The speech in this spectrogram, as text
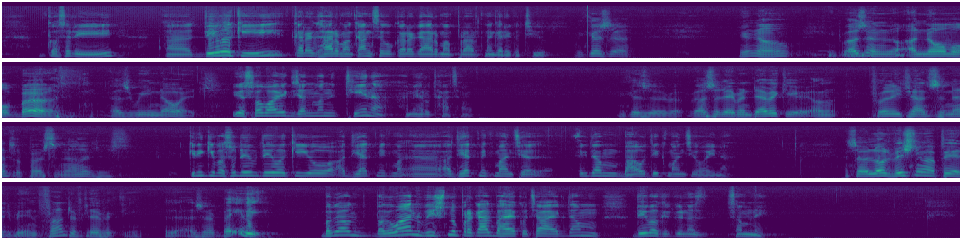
कसरी अ, देवकी कारागारमा काङ्साको कारागारमा प्रार्थना गरेको थियो Because, uh, you know, it wasn't a normal birth as we know it. यो स्वाभाविक जन्म नै थिएन हामीहरू थाहा छौँ Because uh, Vasudeva and Devaki are fully transcendental personalities. किनकि वसुदेव देवकी यो आध्यात्मिक मा- अ, आध्यात्मिक मान्छे एकदम भौतिक मान्छे होइन And so Lord Vishnu appeared in front of Devaki as her baby. भगवान् भगवान् विष्णु प्रकाश भएको छ एकदम देवकीको नज सामने So अगाडि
